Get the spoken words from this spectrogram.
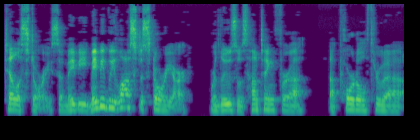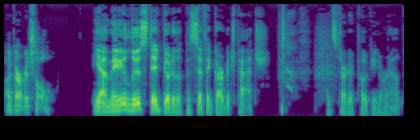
tell a story. So maybe maybe we lost a story arc where Luz was hunting for a, a portal through a, a garbage hole. Yeah, maybe Luz did go to the Pacific garbage patch and started poking around.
